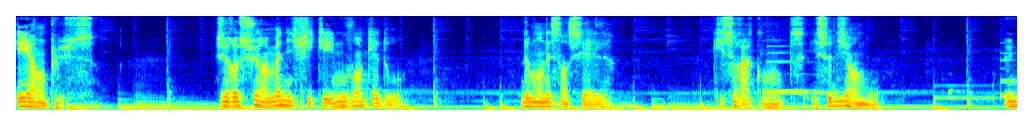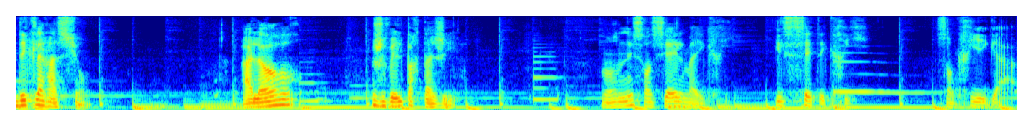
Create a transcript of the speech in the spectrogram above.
et en plus. J'ai reçu un magnifique et émouvant cadeau de mon essentiel qui se raconte et se dit en mots. Une déclaration. Alors, je vais le partager. Mon essentiel m'a écrit. Il s'est écrit, sans crier gare.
